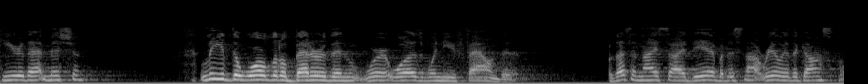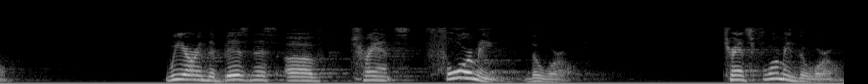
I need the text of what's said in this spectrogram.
hear that mission. Leave the world a little better than where it was when you found it. But that's a nice idea, but it's not really the gospel. We are in the business of transforming the world. Transforming the world.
